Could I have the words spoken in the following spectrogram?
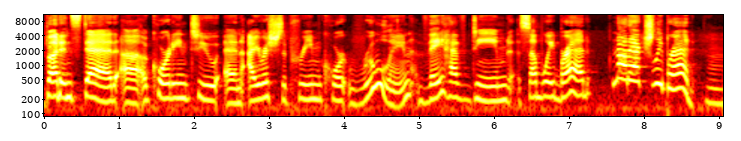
But instead, uh, according to an Irish Supreme Court ruling, they have deemed Subway bread not actually bread mm-hmm.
